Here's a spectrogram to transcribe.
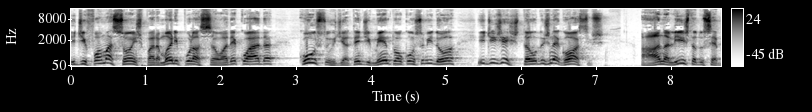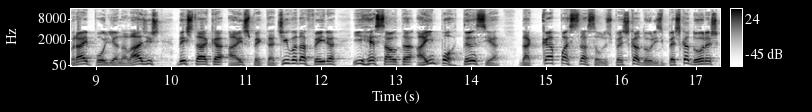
e de formações para manipulação adequada, cursos de atendimento ao consumidor e de gestão dos negócios. A analista do Sebrae, Poliana Lages, destaca a expectativa da feira e ressalta a importância da capacitação dos pescadores e pescadoras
